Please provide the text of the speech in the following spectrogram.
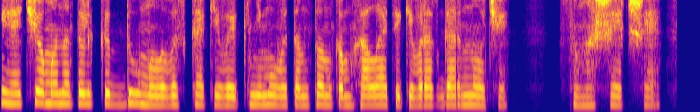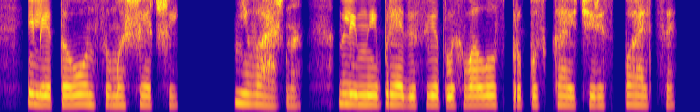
И о чем она только думала, выскакивая к нему в этом тонком халатике в разгар ночи. Сумасшедшая. Или это он сумасшедший. Неважно. Длинные пряди светлых волос пропускаю через пальцы.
